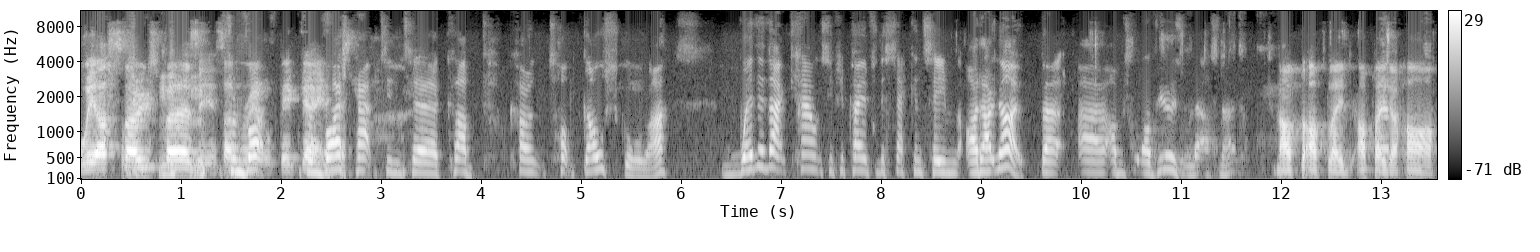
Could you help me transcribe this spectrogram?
we are so Spursy, it's From unreal. Big from vice captain to club current top goal scorer. Whether that counts if you're playing for the second team, I don't know, but uh, I'm sure our viewers will let us know. I've, I've played. I played a half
